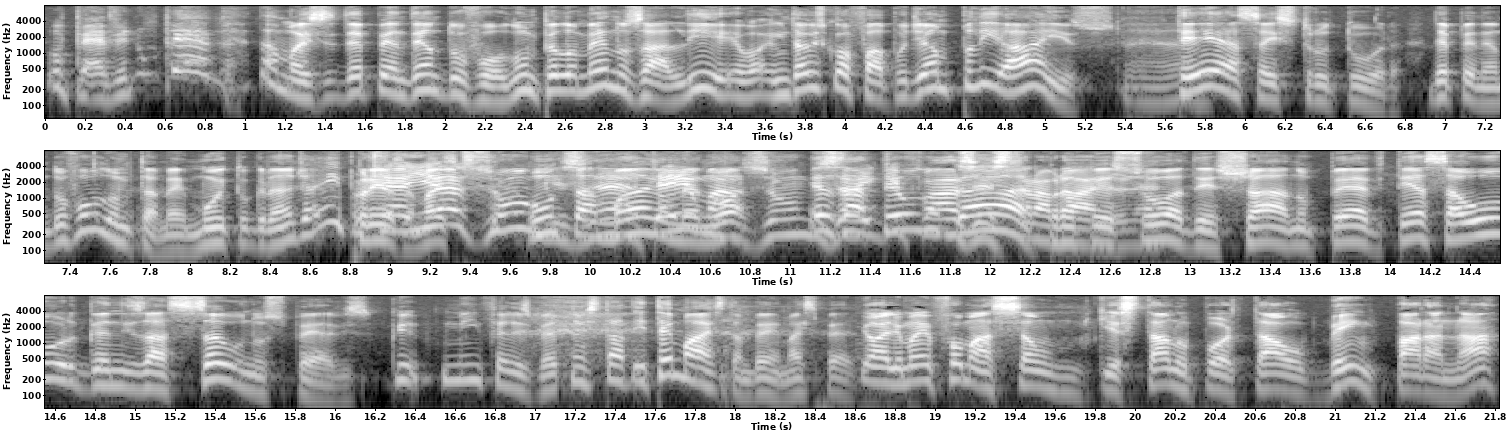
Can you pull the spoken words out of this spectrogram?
O PEV não pega. Não, mas dependendo do volume, pelo menos ali, eu, então isso que eu falo, podia ampliar isso, é. ter essa estrutura, dependendo do volume também, muito grande a empresa, Porque aí mas as ONGs, um né? tamanho né? tem menor, umas ONGs exato, aí que um fazem esse trabalho, para a pessoa né? deixar no PEV, ter essa organização nos PEVs, que infelizmente não está. E tem mais também, mais perto. E olha, uma informação que está no portal Bem Paraná,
